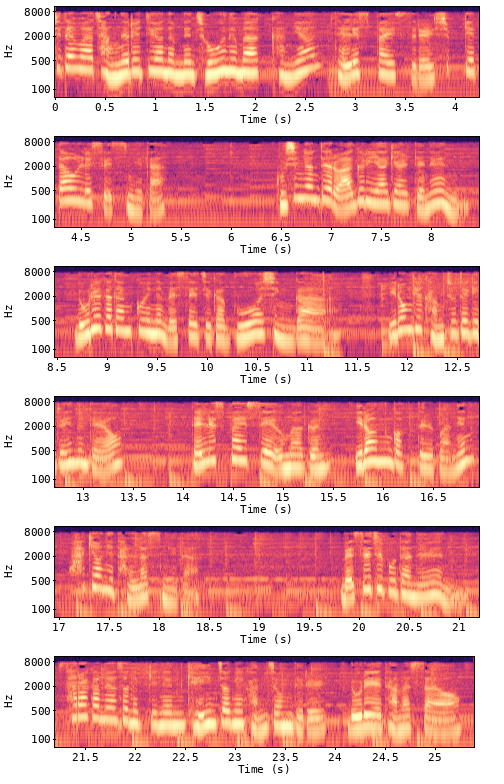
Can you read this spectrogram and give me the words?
시대와 장르를 뛰어넘는 좋은 음악 하면 델리 스파이스를 쉽게 떠올릴 수 있습니다. 90년대 락을 이야기할 때는 노래가 담고 있는 메시지가 무엇인가 이런 게 강조되기도 했는데요. 델리 스파이스의 음악은 이런 것들과는 확연히 달랐습니다. 메시지보다는 살아가면서 느끼는 개인적인 감정들을 노래에 담았어요.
